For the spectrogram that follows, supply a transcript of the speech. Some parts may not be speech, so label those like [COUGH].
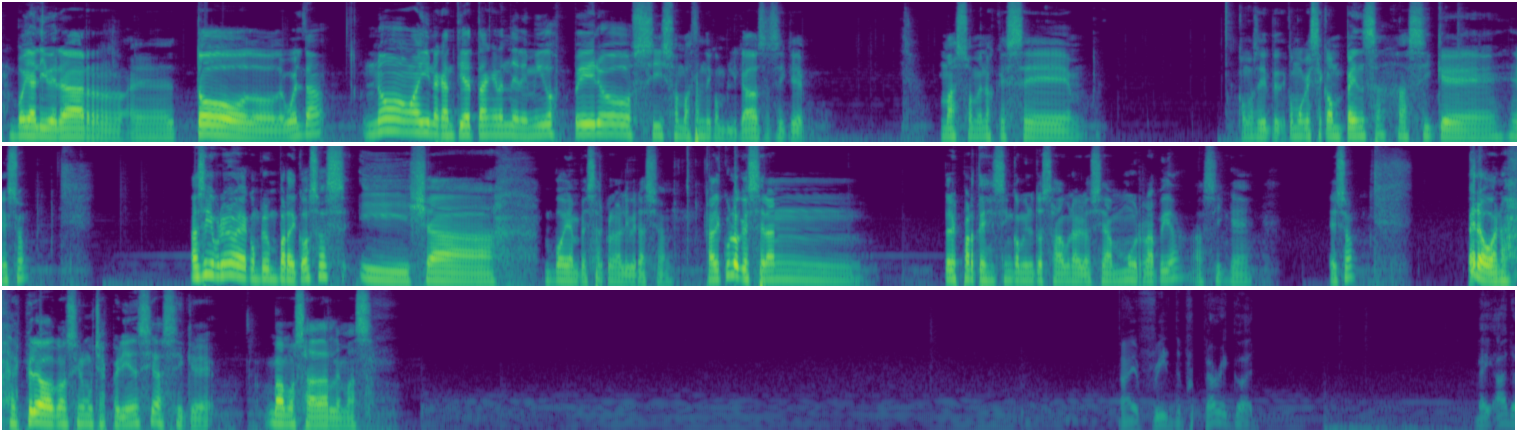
Voy a liberar eh, todo de vuelta. No hay una cantidad tan grande de enemigos, pero sí son bastante complicados, así que... Más o menos que se como, que se compensa, así que eso. Así que primero voy a comprar un par de cosas y ya voy a empezar con la liberación. Calculo que serán tres partes de 5 minutos a una velocidad muy rápida, así que eso. Pero bueno, espero conseguir mucha experiencia, así que vamos a darle más. I have freed the... Very good. May I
